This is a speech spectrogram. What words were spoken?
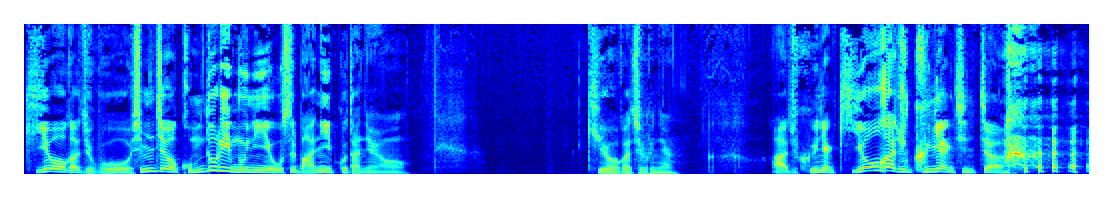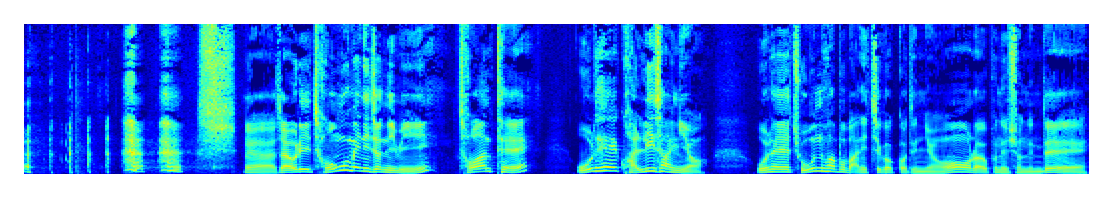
귀여워가지고 심지어 곰돌이 무늬의 옷을 많이 입고 다녀요. 귀여워가지고 그냥. 아주 그냥 귀여워가지고 그냥 진짜. 자, 우리 정우 매니저님이 저한테 올해 관리상이요. 올해 좋은 화보 많이 찍었거든요. 라고 보내주셨는데,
